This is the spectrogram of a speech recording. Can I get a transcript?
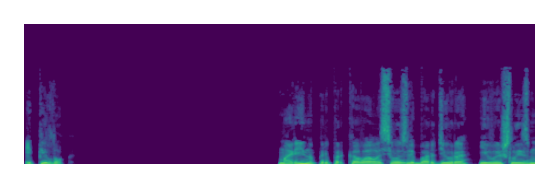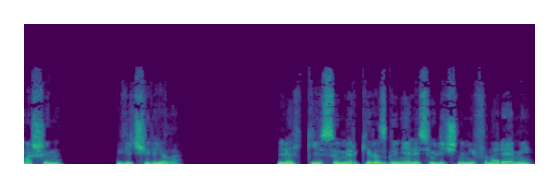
Эпилог. Марина припарковалась возле бордюра и вышла из машины. Вечерело. Легкие сумерки разгонялись уличными фонарями,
